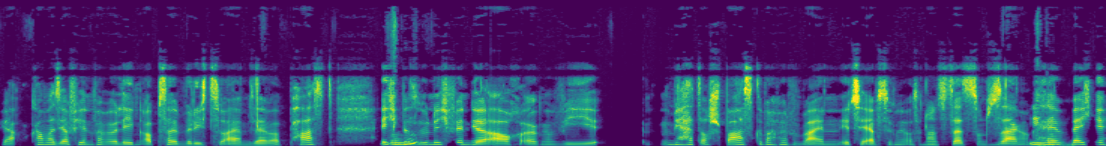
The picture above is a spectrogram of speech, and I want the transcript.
Ja, kann man sich auf jeden Fall überlegen, ob es halt wirklich zu einem selber passt. Ich mhm. persönlich finde ja auch irgendwie mir hat es auch Spaß gemacht, mit meinen ETFs irgendwie auseinanderzusetzen und zu sagen, okay, mhm. welche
